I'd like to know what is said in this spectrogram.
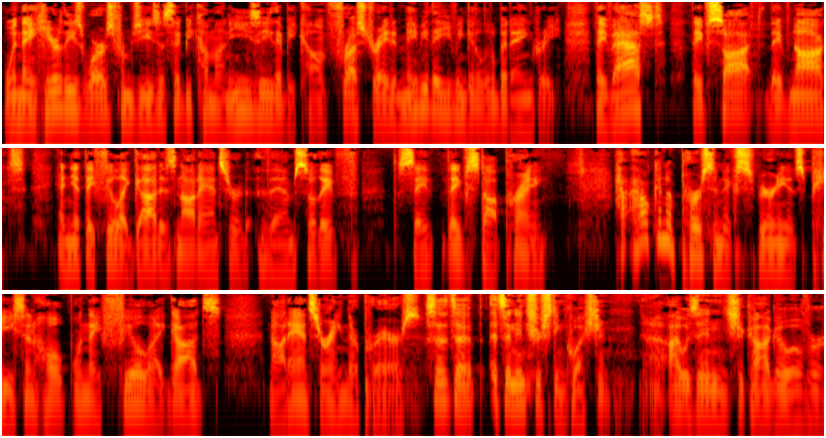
when they hear these words from Jesus, they become uneasy, they become frustrated, maybe they even get a little bit angry. They've asked, they've sought, they've knocked, and yet they feel like God has not answered them, so they've say they've stopped praying. How, how can a person experience peace and hope when they feel like God's not answering their prayers? So it's a it's an interesting question. Uh, I was in Chicago over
